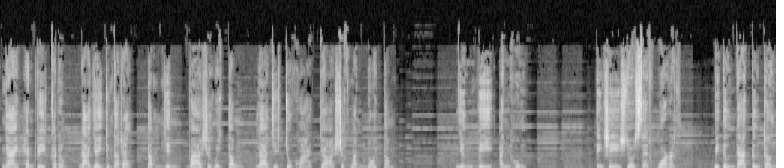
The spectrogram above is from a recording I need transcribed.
Ngài Henry Canuck đã dạy chúng ta rằng tầm nhìn và sự quyết tâm là chiếc chìa khóa cho sức mạnh nội tâm. Những vị anh hùng Tiến sĩ Joseph Warren, vị tướng đã tử trận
